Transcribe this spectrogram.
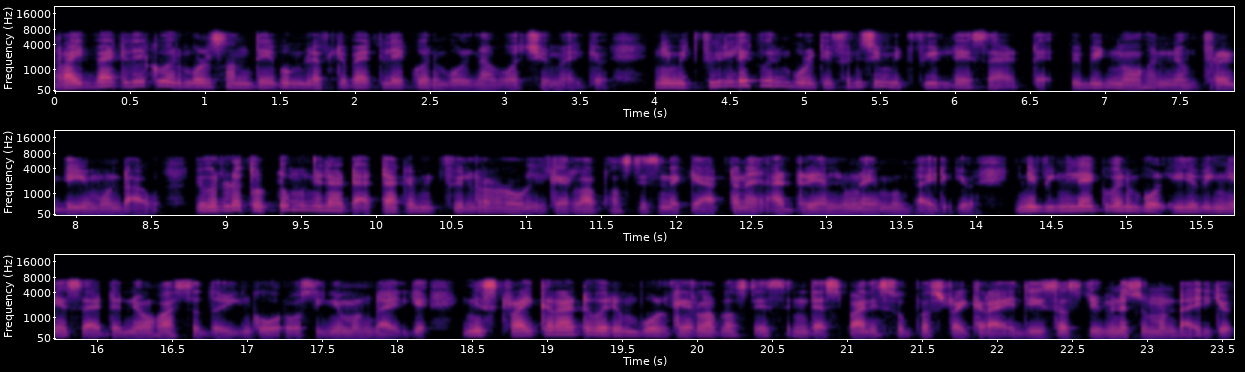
റൈറ്റ് ബാക്കിലേക്ക് വരുമ്പോൾ സന്ദീപും ലെഫ്റ്റ് ബാക്കിലേക്ക് വരുമ്പോൾ നവോച്ചയുമായിരിക്കും ഇനി മിഡ്ഫീൽഡിലേക്ക് വരുമ്പോൾ ഡിഫൻസീവ് മിഡ്ഫീൽഡേഴ്സ് ആയിട്ട് വിപിൻ മോഹനും ഫ്രെഡിയും ഉണ്ടാകും ഇവരുടെ തൊട്ടു മുന്നിലായിട്ട് അറ്റാക്കിംഗ് മിഡ്ഫീൽഡർ റോളിൽ കേരള ബ്ലാസ്റ്റേഴ്സിന്റെ ക്യാപ്റ്റനായി അഡ്രിയൻ ലൂണയും ഉണ്ടായിരിക്കും. ഇനി വിങ്ങിലേക്ക് വരുമ്പോൾ ഇരു വിങ്ങേഴ്സായിട്ട് നോഹ സദോയും കോറോ സിംഗും ഉണ്ടായിരിക്കും. ഇനി സ്ട്രൈക്കറായിട്ട് വരുമ്പോൾ കേരള ബ്ലാസ്റ്റേഴ്സിന്റെ സ്പാനിഷ് സൂപ്പർ സ്ട്രൈക്കറായ ജീസസ് ജിമിനസും ഉണ്ടായിരിക്കും.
